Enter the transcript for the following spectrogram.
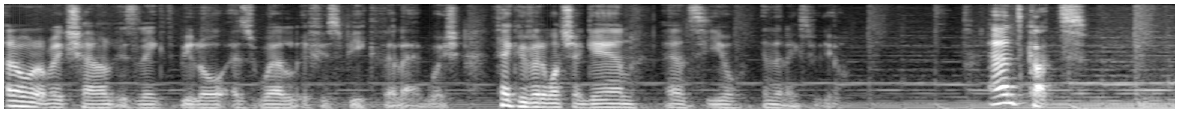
And our Arabic channel is linked below as well if you speak the language. Thank you very much again and see you in the next video. And cut!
